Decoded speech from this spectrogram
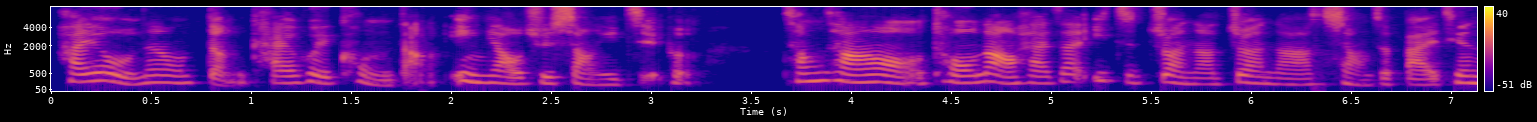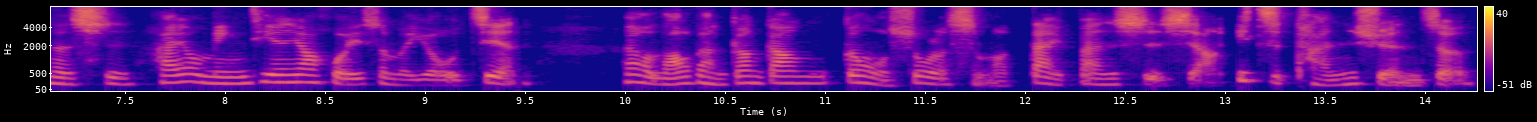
还有那种等开会空档，硬要去上一节课。常常哦，头脑还在一直转啊转啊，想着白天的事，还有明天要回什么邮件，还有老板刚刚跟我说了什么待办事项，一直盘旋着。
